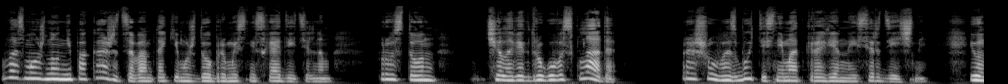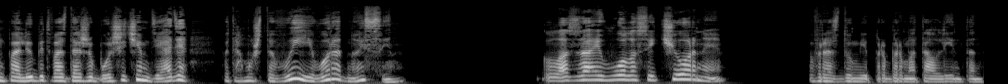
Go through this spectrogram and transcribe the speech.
Возможно, он не покажется вам таким уж добрым и снисходительным. Просто он человек другого склада. Прошу вас, будьте с ним откровенны и сердечны, и он полюбит вас даже больше, чем дядя, потому что вы его родной сын». «Глаза и волосы черные», — в раздумье пробормотал Линтон.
